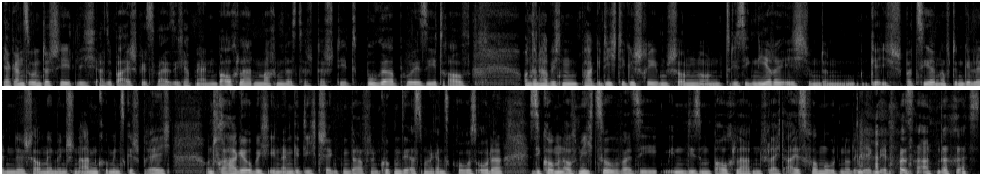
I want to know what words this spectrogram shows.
Ja, ganz unterschiedlich. Also beispielsweise, ich habe mir einen Bauchladen machen lassen, da, da steht Buga-Poesie drauf. Und dann habe ich ein paar Gedichte geschrieben schon und die signiere ich und dann gehe ich spazieren auf dem Gelände, schaue mir Menschen an, komme ins Gespräch und frage, ob ich ihnen ein Gedicht schenken darf. Dann gucken sie erstmal ganz groß oder sie kommen auf mich zu, weil sie in diesem Bauchladen vielleicht Eis vermuten oder irgendetwas anderes.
